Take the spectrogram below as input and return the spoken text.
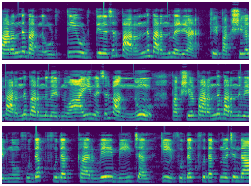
പറന്ന് പറന്ന് ഉടുത്തി ഉടുത്തി എന്ന് വെച്ചാൽ പറന്ന് പറന്ന് വരികയാണ്. പക്ഷികൾ പറന്ന് പറന്ന് വരുന്നു ആയി എന്ന് വെച്ചാൽ വന്നു. പക്ഷികൾ പറന്ന് പറന്ന് വരുന്നു ഫുദക് ഫുദക് കർവേ ബി ചഹ്കി ഫുദക് ഫുദക് എന്ന് വെച്ചാൽ എന്താ?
